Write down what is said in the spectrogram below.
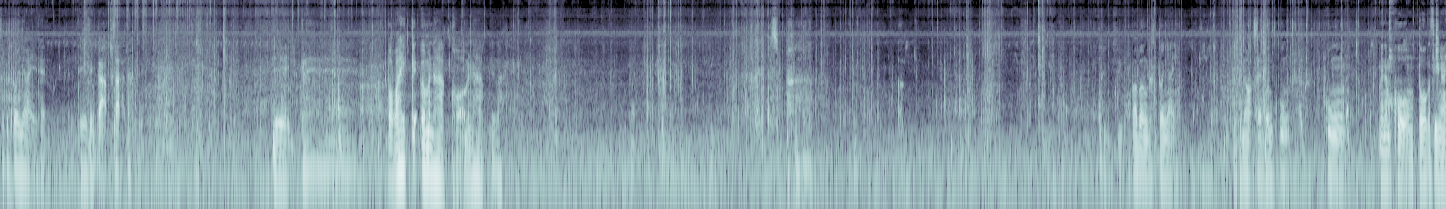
สเป็นตัวใหญ่แท้เทใส่กาบสะนะเทแกบอกว่าให้แกเออมันหักขอมันหักเลยว่ะมาเบิ่งดูตัวใหญ่พี่น้องใส่เบิ่งกุ้งกุ้ง แม่น้ำโขงโตก็สีใหญ่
